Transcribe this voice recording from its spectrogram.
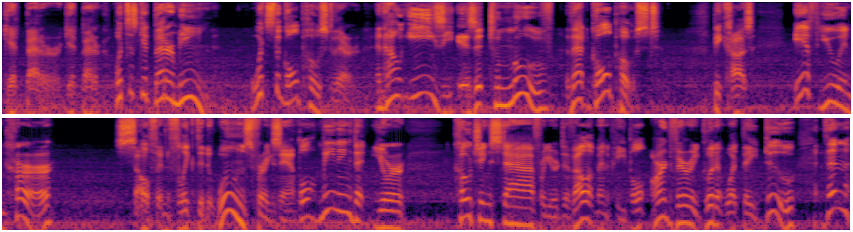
Get better, get better. What does get better mean? What's the goalpost there? And how easy is it to move that goalpost? Because if you incur self inflicted wounds, for example, meaning that your coaching staff or your development people aren't very good at what they do, then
